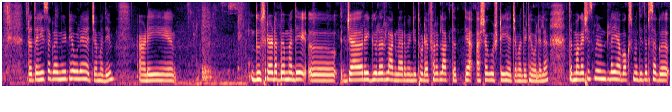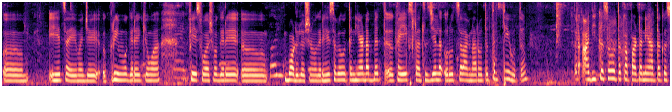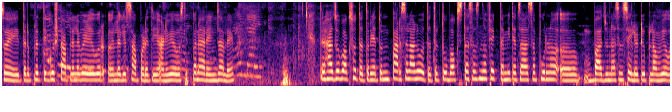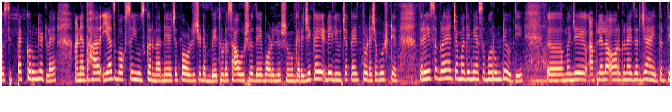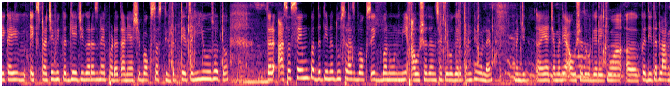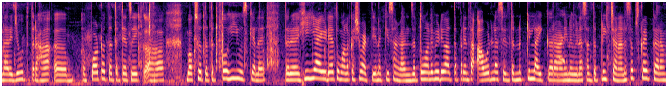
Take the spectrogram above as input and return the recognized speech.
तर आता हे सगळं मी ठेवलं आहे ह्याच्यामध्ये. आणि दुसऱ्या डब्यामध्ये ज्या रेग्युलर लागणार म्हणजे थोड्याफार लागतात त्या अशा गोष्टी ह्याच्यामध्ये ठेवलेल्या. तर मग अशीच मी म्हटलं ह्या बॉक्समध्ये तर सगळं हेच आहे. म्हणजे क्रीम वगैरे किंवा फेस वॉश वगैरे बॉडी लोशन वगैरे हे सगळं होतं. आणि ह्या डब्यात काही एक्स्ट्राचं जे ल रोजचं लागणार होतं तर ते होतं. तर आधी कसं होतं कपाट आणि आता कसं आहे तर प्रत्येक गोष्ट आपल्याला वेळेवर लगेच सापडते आणि व्यवस्थित पण अरेंज झालं आहे तर हा जो बॉक्स होता तर यातून पार्सल आलं होतं. तर तो बॉक्स तसाच न फेकता मी त्याचा असा पूर्ण बाजूनं असं सेलो टेप लावून व्यवस्थित पॅक करून घेतला आहे आणि आता हा याच बॉक्सचा यूज करणार नाही. याच्यात पावडरचे डबे थोडंसं औषध आहे बॉडी लोशन वगैरे जे काही डेली यूजच्या काही थोड्याशा गोष्टी आहेत. तर हे सगळं ह्याच्यामध्ये मी असं भरून ठेवते. म्हणजे आपल्याला ऑर्गनायझर जे आहे तर ते काही एक्स्ट्राचे विकत घ्यायची गरज नाही पडत. आणि असे बॉक्स असतील तर त्याचाही यूज होतो. तर असं सेम पद्धतीनं दुसराच बॉक्स एक बनवून मी औषधांसाठी वगैरे पण ठेवला आहे म्हणजे याच्यामध्ये औषध वगैरे किंवा कधी तर लागणारे जे होतं तर हा पॉट होता तर त्याचं एक हा बॉक्स होता तर तोही यूज केला आहे तर ही ही आयडिया तुम्हाला कशी वाटते नक्की सांगा. आणि जर तुम्हाला व्हिडिओ आतापर्यंत आवडला असेल तर नक्की लाईक करा. आणि नवीन असाल तर प्लीज चॅनलला सबस्क्राईब करा.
